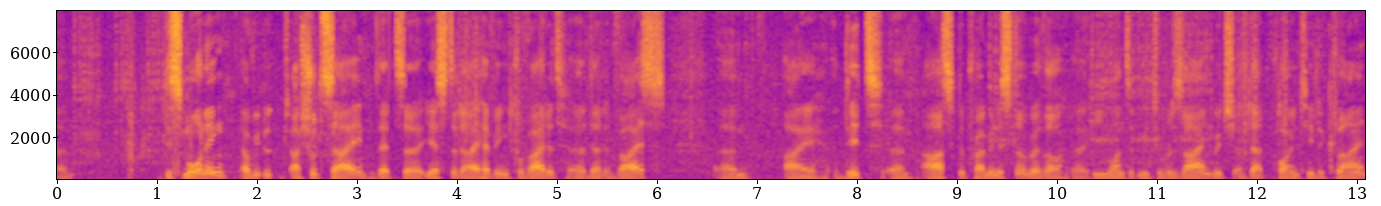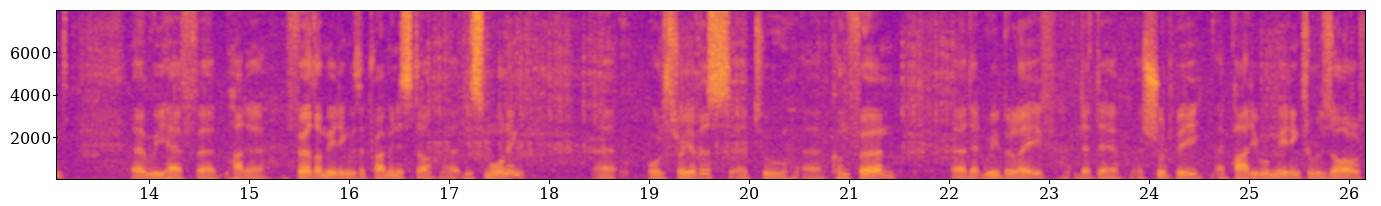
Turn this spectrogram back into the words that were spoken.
Um, this morning, uh, I should say that uh, yesterday, having provided uh, that advice, um, I did um, ask the Prime Minister whether uh, he wanted me to resign, which at that point he declined. Uh, we have uh, had a further meeting with the Prime Minister uh, this morning, uh, all three of us, uh, to confirm that we believe that there should be a party room meeting to resolve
